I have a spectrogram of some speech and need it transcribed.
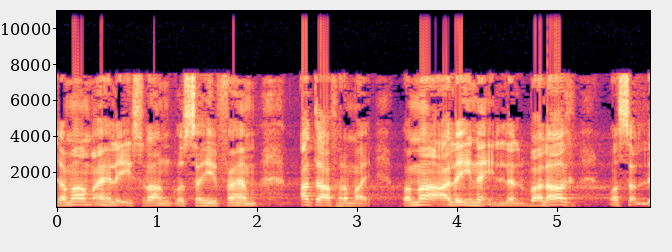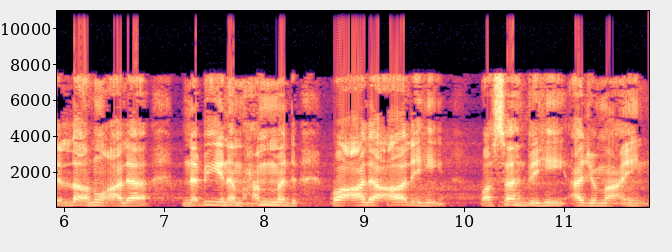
تمام اہل اسلام کو صحیح فہم عطا فرمائے. وما علینا الا البلاغ. وصلی اللہ علی نبینا محمد وعلى آلہ وصحبہ اجمعین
